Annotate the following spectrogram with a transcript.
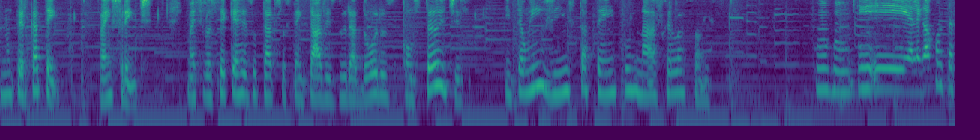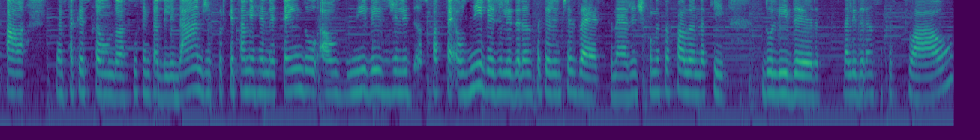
não perca tempo, vá em frente. Mas se você quer resultados sustentáveis, duradouros, constantes, então invista tempo nas relações. Uhum. E, e, é legal quando você fala dessa questão da sustentabilidade, porque está me remetendo aos níveis de aos, papéis, aos níveis de liderança que a gente exerce, né? A gente começou falando aqui do líder, da liderança pessoal,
